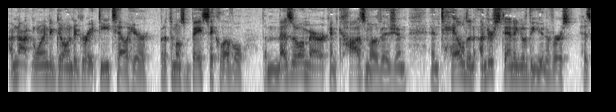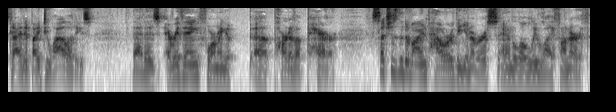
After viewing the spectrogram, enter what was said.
I'm not going to go into great detail here, but at the most basic level, the Mesoamerican cosmovision entailed an understanding of the universe as guided by dualities. That is, everything forming a, a part of a pair, such as the divine power of the universe and lowly life on Earth.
